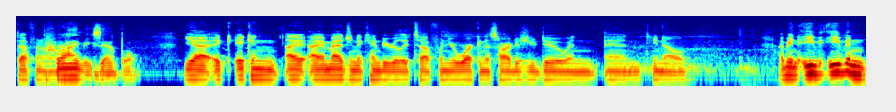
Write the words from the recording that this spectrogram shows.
definitely. Prime example. Yeah, it it can. I, I imagine it can be really tough when you're working as hard as you do, and and you know, I mean, even even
